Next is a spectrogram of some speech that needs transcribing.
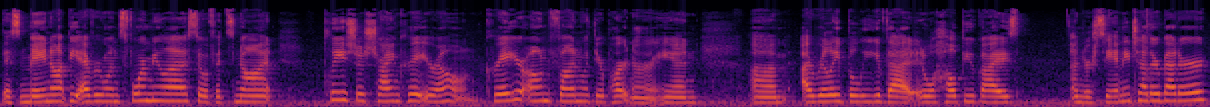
this may not be everyone's formula, so if it's not, please just try and create your own. Create your own fun with your partner. And um, I really believe that it will help you guys understand each other better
